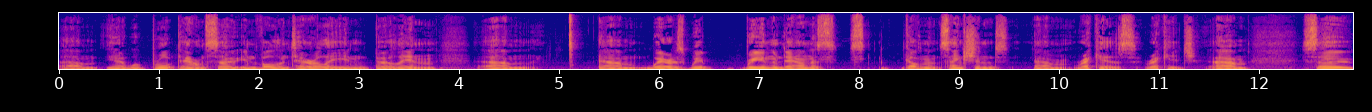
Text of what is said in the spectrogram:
um, you know, were brought down so involuntarily in Berlin? Um, um, whereas we're bringing them down as government sanctioned um, wreckers, wreckage. Um, so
